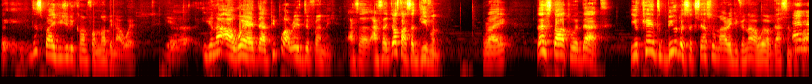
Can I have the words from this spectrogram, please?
This pride usually comes from not being aware. Yeah. Uh, you're not aware that people are raised differently as a as a just as a given, right? Let's start with that. You can't build a successful marriage if you're not aware of that simple And fact.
